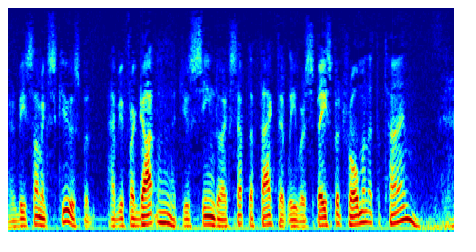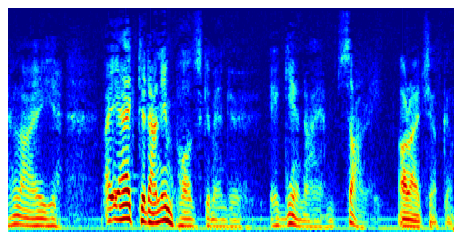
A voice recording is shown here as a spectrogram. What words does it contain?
there'd be some excuse, but have you forgotten that you seemed to accept the fact that we were space patrolmen at the time? Well, I. I acted on impulse, Commander. Again, I am sorry. All right, Shefka.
